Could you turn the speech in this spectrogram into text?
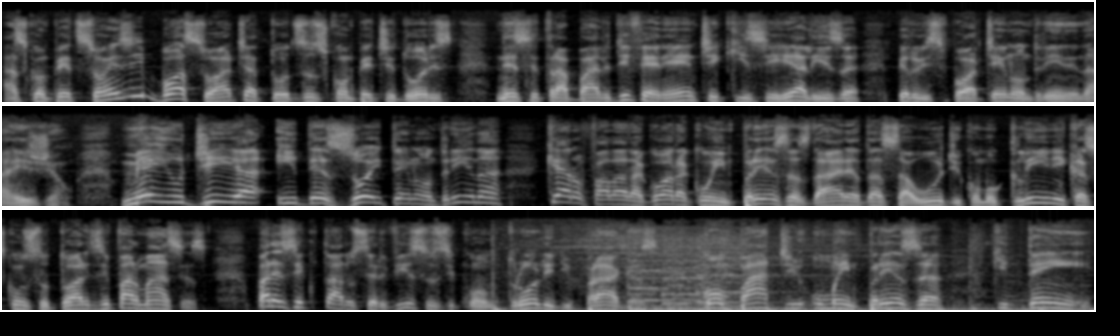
às competições e boa sorte a todos os competidores nesse trabalho diferente que se realiza pelo esporte em Londrina e na região. Meio-dia e 18 em Londrina. Quero falar agora com empresas da área da saúde, como clínicas, consultórios e farmácias, para executar os serviços de controle de pragas. Combate uma empresa que tem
